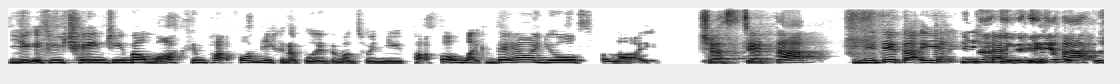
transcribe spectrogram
You, if you change email marketing platform, you can upload them onto a new platform. Like they are yours for life. Just did that. You did that, yeah. Yeah. yeah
